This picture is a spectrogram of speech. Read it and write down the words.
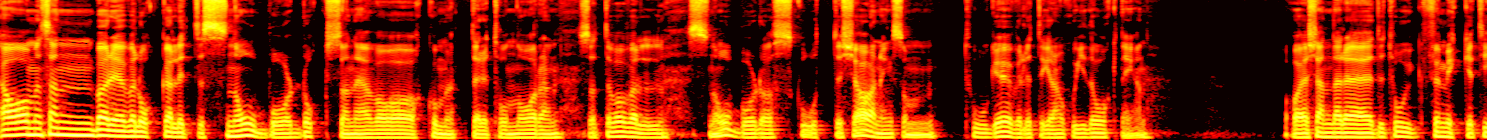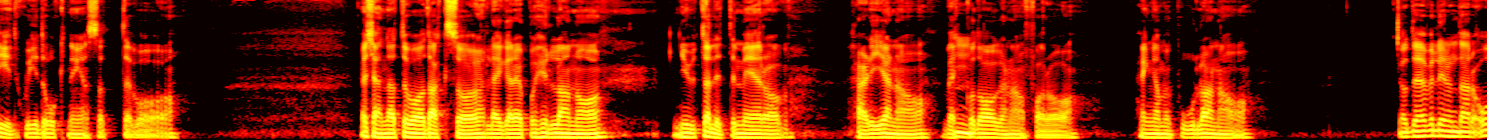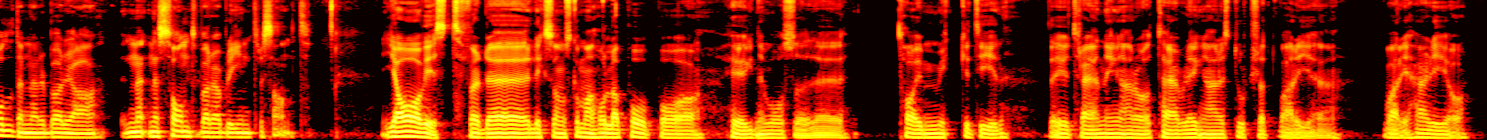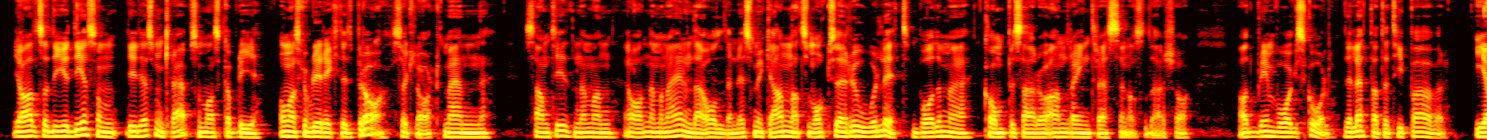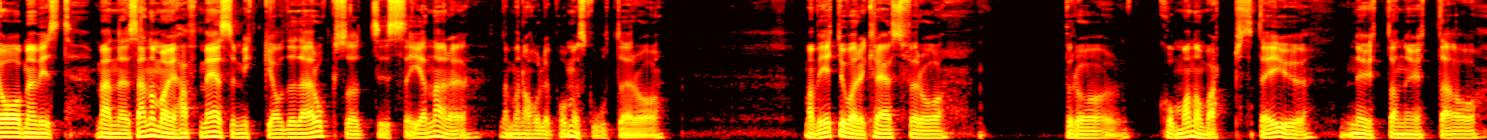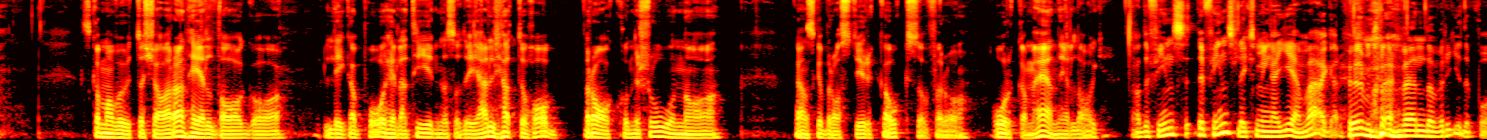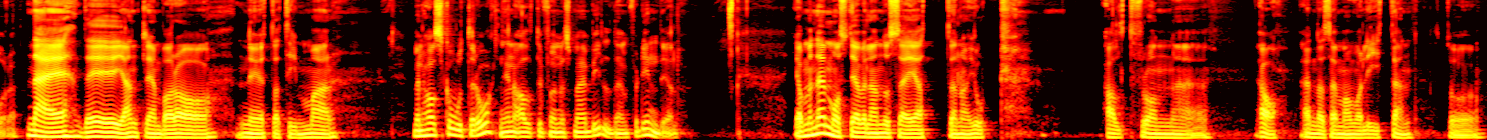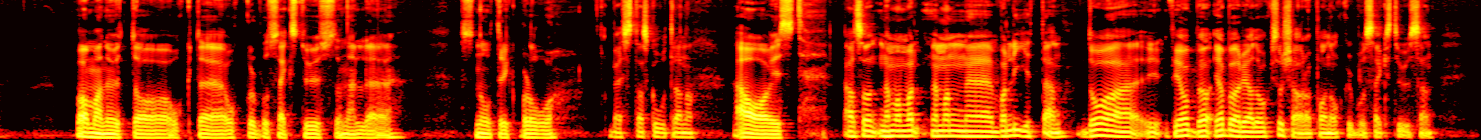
Ja, men sen började jag väl åka lite snowboard också när jag var, kom upp där i tonåren. Så att det var väl snowboard och skoterkörning som tog över lite grann skidåkningen. Och jag kände det, det tog för mycket tid, skidåkningen, så att det var... Jag kände att det var dags att lägga det på hyllan och njuta lite mer av helgerna och veckodagarna för att hänga med polarna och Ja, det är väl i den där åldern när det börjar, när, när sånt börjar bli intressant. Ja visst, för det liksom ska man hålla på på hög nivå så det tar ju mycket tid. Det är ju träningar och tävlingar i stort sett varje, varje helg och Ja, alltså det är ju det som, det är det som krävs om man, ska bli, om man ska bli riktigt bra såklart. Men samtidigt när man, ja, när man är i den där åldern, det är så mycket annat som också är roligt. Både med kompisar och andra intressen och sådär. Så ja, det blir en vågskål. Det är lätt att det tippar över. Ja, men visst. Men eh, sen har man ju haft med sig mycket av det där också till senare när man har hållit på med skoter och man vet ju vad det krävs för att, för att komma någon vart. Det är ju nöta, nöta och ska man vara ute och köra en hel dag och ligga på hela tiden så det gäller ju att du har bra kondition och ganska bra styrka också för att orka med en hel dag. Ja, det finns, det finns liksom inga genvägar, hur man än vänder och vrider på det. Nej, det är egentligen bara att nöta timmar. Men har skoteråkningen alltid funnits med i bilden för din del? Ja, men det måste jag väl ändå säga att den har gjort. Allt från, eh, ja, ända sedan man var liten. Då var man ute och åkte Ockelbo 6000 eller Snotrick Blå. Bästa skotrarna. Ja, visst. Alltså när man var, när man eh, var liten, då, för jag, jag började också köra på en Ockelbo 6000.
